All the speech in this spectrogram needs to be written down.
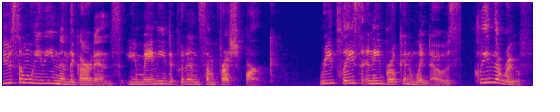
Do some weeding in the gardens. You may need to put in some fresh bark. Replace any broken windows. Clean the roof.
